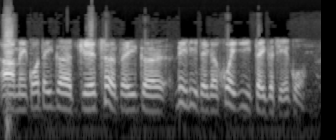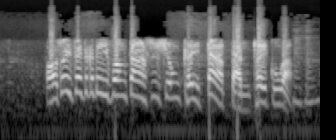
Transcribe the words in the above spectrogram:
啊，美国的一个决策的一个利率的一个会议的一个结果，哦，所以在这个地方，大师兄可以大胆推估啊，嗯，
